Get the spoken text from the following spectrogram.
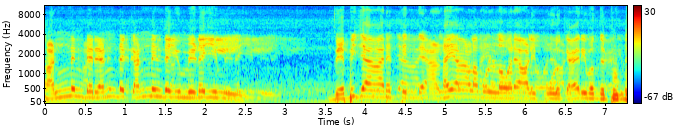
കണ്ണിന്റെ രണ്ട് കണ്ണിന്റെയും ഇടയിൽ വ്യഭിചാരത്തിന്റെ അടയാളമുള്ള ഒരാൾ ഇപ്പോൾ കയറി വന്നിട്ടുണ്ട്.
